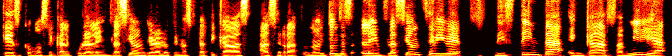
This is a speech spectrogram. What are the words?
que es como se calcula la inflación, que era lo que nos platicabas hace rato, ¿no? Entonces, la inflación se vive distinta en cada familia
